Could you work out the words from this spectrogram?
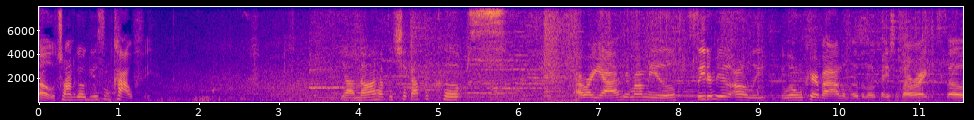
Oh, trying to go get some coffee. Y'all know I have to check out the cups. All right, y'all, here my meal. Cedar Hill only. We don't care about all them other locations, all right? So,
